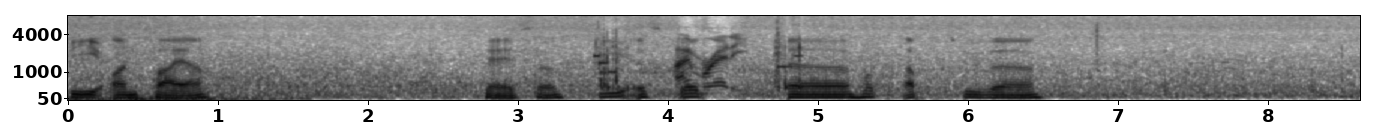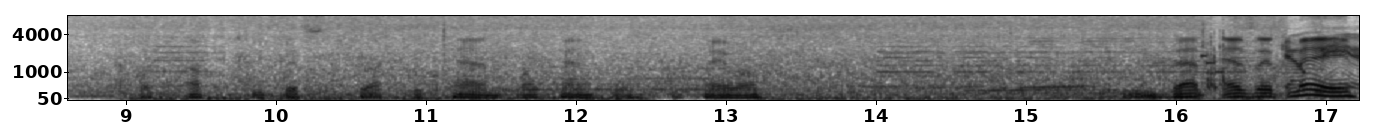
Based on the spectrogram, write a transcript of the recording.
be on fire. Okay, so he is I'm good. ready. Uh, hook up to the hook up to this truck. We can. Why can't we? Okay, well. That as it Count may.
